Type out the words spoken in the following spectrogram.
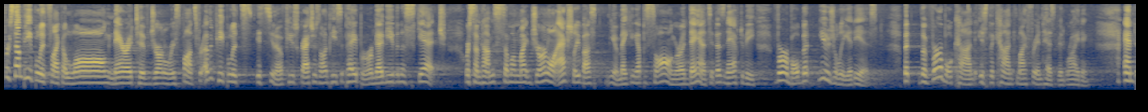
for some people, it's like a long narrative journal response. For other people, it's, it's you know, a few scratches on a piece of paper or maybe even a sketch. Or sometimes someone might journal actually by you know, making up a song or a dance. It doesn't have to be verbal, but usually it is. But the verbal kind is the kind my friend has been writing. And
